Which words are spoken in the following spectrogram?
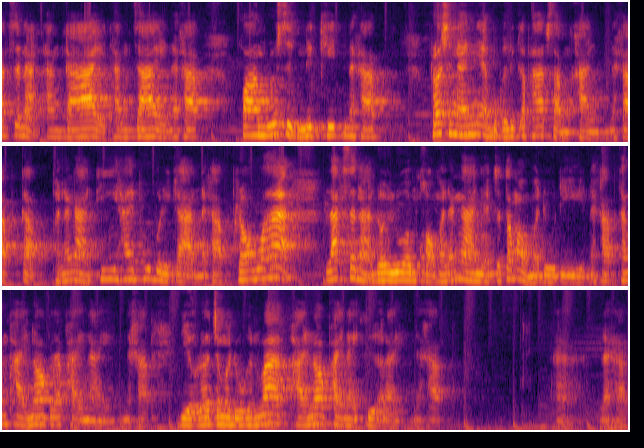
ลักษณะทางกายทางใจนะครับ ความรู้สึกนึกคิดนะครับ เพราะฉะนั้นเนี่ยบุคลิกภาพสำคัญนะครับกับพนักงานที่ให้ผู้บริการนะครับ เพราะว่าลักษณะโดยรวมของพนักงานเนี่ยจะต้องออกมาดูดีนะครับ ทั้งภายนอกและภายในนะครับ เดี๋ยวเราจะมาดูกันว่าภายนอกภายในคืออะไรนะครับอ่านะครับ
